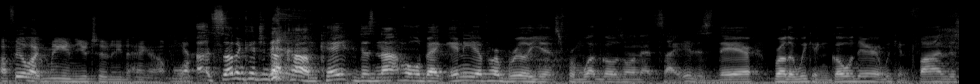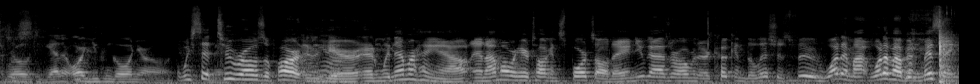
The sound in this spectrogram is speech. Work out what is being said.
I feel like me and you two need to hang out more. Uh, SouthernKitchen.com. Kate does not hold back any of her brilliance from what goes on that site. It is there, brother. We can go there and we can find this road together, or you can go on your own. We sit two rows apart in here, and we never hang out. And I'm over here talking sports all day, and you guys are over there cooking delicious food. What am I? What have I been missing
